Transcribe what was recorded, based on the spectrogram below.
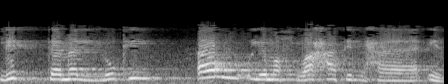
للتملك أو لمصلحة الحائز.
